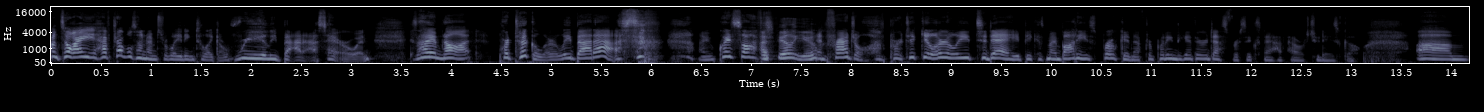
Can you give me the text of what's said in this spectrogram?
And so I have trouble sometimes relating to like a really badass heroine because I am not particularly badass. I am quite soft I feel you. and fragile, particularly today because my body is broken after putting together a desk for six and a half hours two days ago. Um,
